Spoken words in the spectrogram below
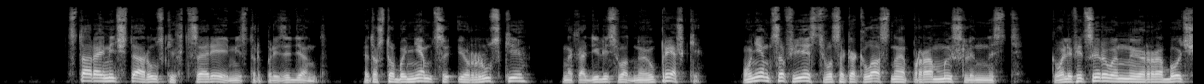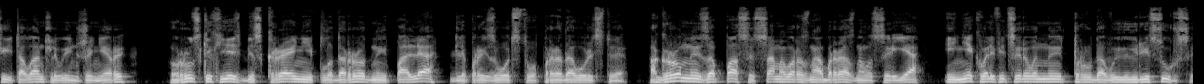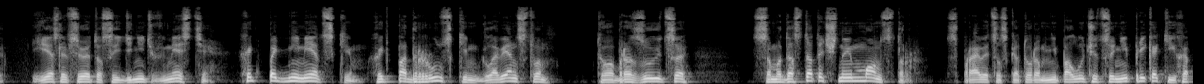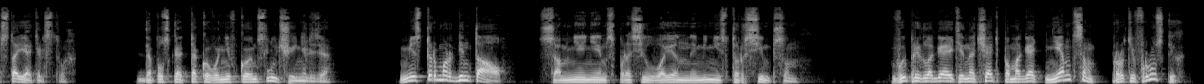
Старая мечта русских царей, мистер президент, это чтобы немцы и русские находились в одной упряжке. У немцев есть высококлассная промышленность, квалифицированные рабочие и талантливые инженеры, у русских есть бескрайние плодородные поля для производства продовольствия, огромные запасы самого разнообразного сырья и неквалифицированные трудовые ресурсы. Если все это соединить вместе, хоть под немецким, хоть под русским главенством, то образуется самодостаточный монстр, справиться с которым не получится ни при каких обстоятельствах. Допускать такого ни в коем случае нельзя. «Мистер Моргентау», — сомнением спросил военный министр Симпсон, «вы предлагаете начать помогать немцам против русских?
